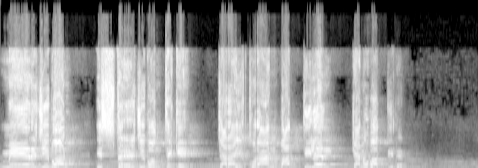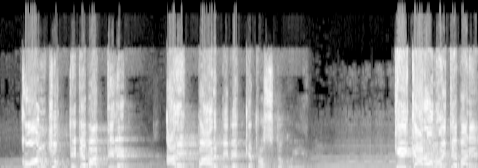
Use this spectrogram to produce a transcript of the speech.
মেয়ের জীবন, স্ত্রীর জীবন থেকে যারা এই কোরআন বাদ দিলেন, কেন বাদ দিলেন? কোন যুক্তিতে বাদ দিলেন? আরেকবার বিবেককে প্রশ্ন করিয়ে। কি কারণ হইতে পারে?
